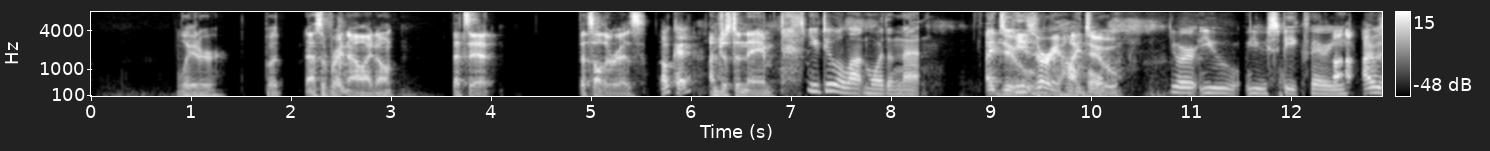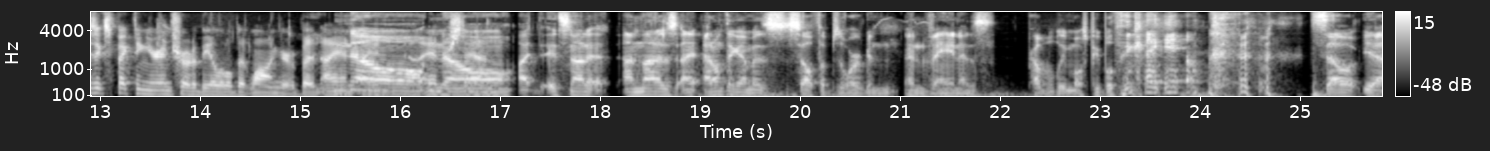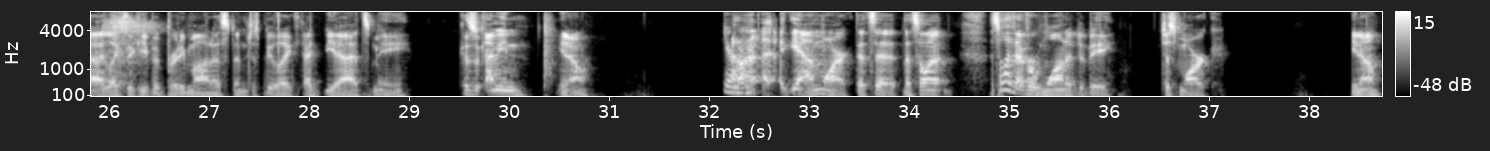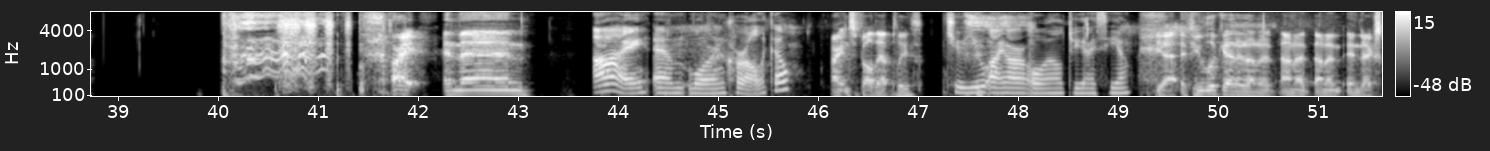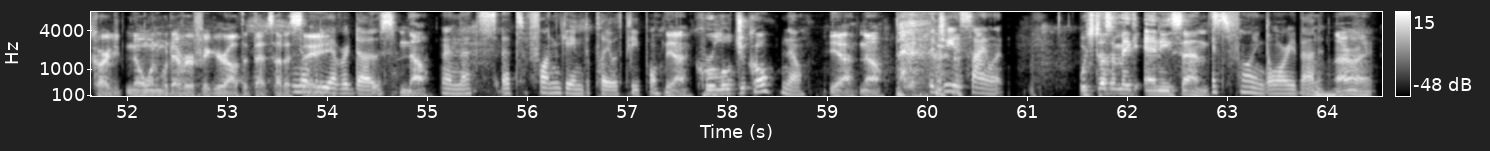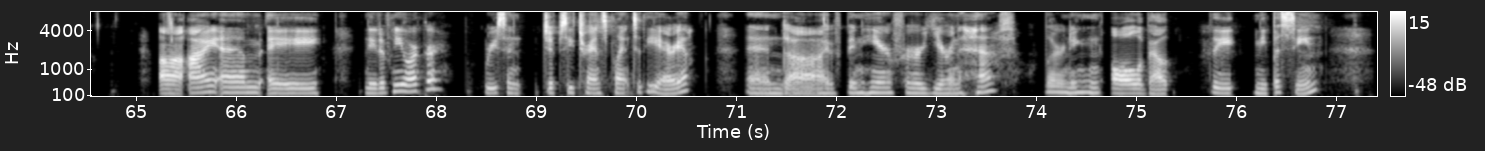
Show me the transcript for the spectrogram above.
later. But as of right now i don't that's it. That's all there is. Okay. I'm just a name. You do a lot more than that. I do. He's very humble i do you're you you speak very. Uh, I was expecting your intro to be a little bit longer, but I no I, I understand. no. I, it's not. A, I'm not as. I, I don't think I'm as self-absorbed and, and vain as probably most people think I am. so yeah, I like to keep it pretty modest and just be like, I, yeah, it's me. Because I mean, you know, You're Mark. I, yeah, I'm Mark. That's it. That's all. I, that's all I've ever wanted to be. Just Mark. You know, All right. And then. I am Lauren Quirolgico. All right. And spell that, please. Q U I R O L G I C O. Yeah, if you look at it on a on a on an index card, no one would ever figure out that that's how to Nobody say. Nobody ever does. No, and that's that's a fun game to play with people. Yeah, chronological. No. Yeah, no. the G is silent, which doesn't make any sense. It's fine. Don't worry about it. All right. Uh, I am a native New Yorker, recent gypsy transplant to the area. And uh, I've been here for a year and a half, learning all about the NEPA scene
